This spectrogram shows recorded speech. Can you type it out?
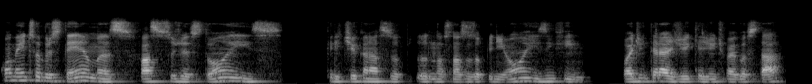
comente sobre os temas, faça sugestões, critica nossas, nossas opiniões, enfim. Pode interagir que a gente vai gostar.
